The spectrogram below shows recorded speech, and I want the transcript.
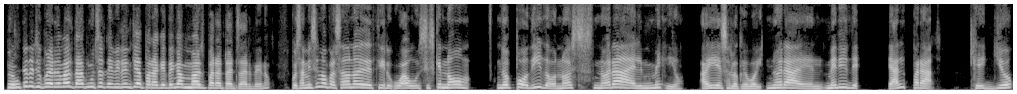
pero si pones de más das muchas evidencias para que tengan más para tacharte, ¿no? Pues a mí se me ha pasado de decir, wow, si es que no, no he podido, no, es, no era el medio. Ahí es a lo que voy. No era el medio de para que yo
